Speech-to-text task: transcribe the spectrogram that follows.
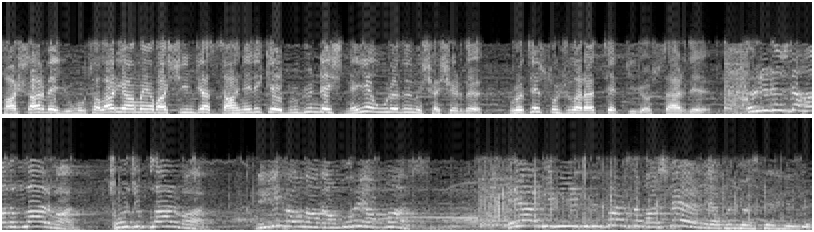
Taşlar ve yumurtalar yağmaya başlayınca sahnedeki Ebru Gündeş neye uğradığını şaşırdı. Protestoculara tepki gösterdi. Önünüzde hanımlar var, çocuklar var. Delikanlı adam bunu yapmaz. Eğer bir niyetiniz varsa başka yerde yapın gösterinizi.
